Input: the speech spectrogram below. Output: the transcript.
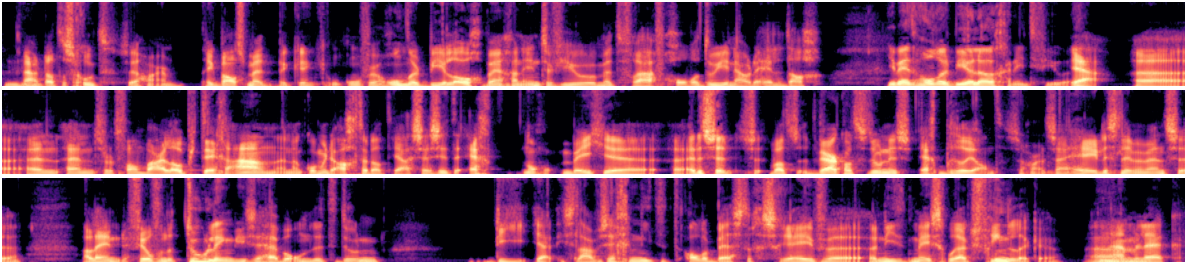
Mhm. Nou, dat is goed, zeg maar. Ik ben als met ik denk, ongeveer 100 biologen ben gaan interviewen met de vraag van, goh, wat doe je nou de hele dag? Je bent 100 biologen gaan interviewen. Ja, eh, en, en een soort van waar loop je tegenaan? En dan kom je erachter dat ja, zij zitten echt nog een beetje. eh, dus ze, ze- wat, het werk wat ze doen is echt briljant. Zeg maar. Het zijn hele slimme mensen. Alleen veel van de tooling die ze hebben om dit te doen, die, ja, die is, laten we zeggen, niet het allerbeste geschreven, eh, niet het meest gebruiksvriendelijke. Ehm, Namelijk?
